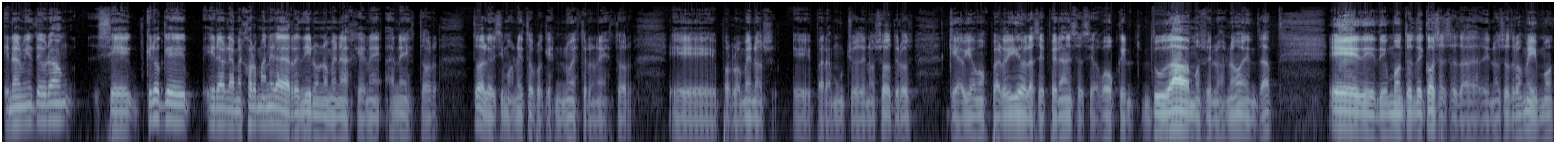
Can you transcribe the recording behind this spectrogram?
en Almirante Brown se, creo que era la mejor manera de rendir un homenaje a, Néstor. Todos le decimos Néstor porque es nuestro Néstor, eh, por lo menos eh, para muchos de nosotros que habíamos perdido las esperanzas o que dudábamos en los 90. Eh, de, un montón de cosas de nosotros mismos.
